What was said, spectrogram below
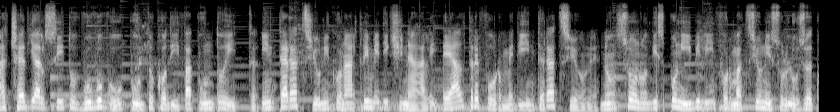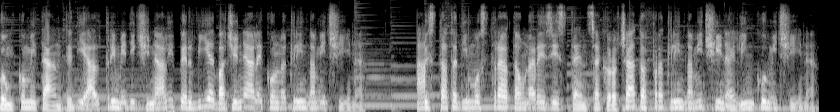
Accedi al sito www.codifa.it. Interazioni con altri medicinali e altre forme di interazione. Non sono disponibili informazioni sull'uso concomitante di altri medicinali per via vaginale con la clindamicina. È stata dimostrata una resistenza crociata fra clindamicina e lincomicina.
